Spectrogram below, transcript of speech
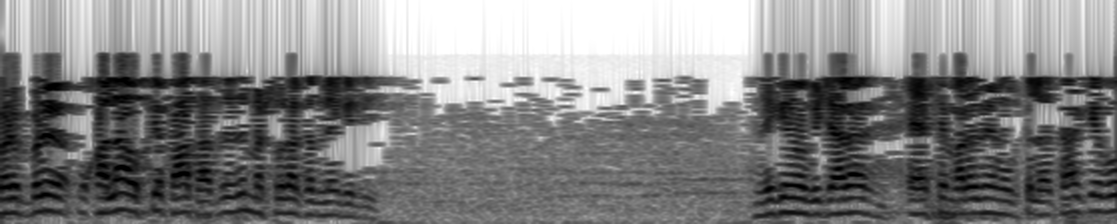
بڑے بڑے اخلا اس کے پاس آتے تھے مشورہ کرنے کے لیے۔ لیکن وہ بیچارہ ایسے مرض میں مبتلا تھا کہ وہ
